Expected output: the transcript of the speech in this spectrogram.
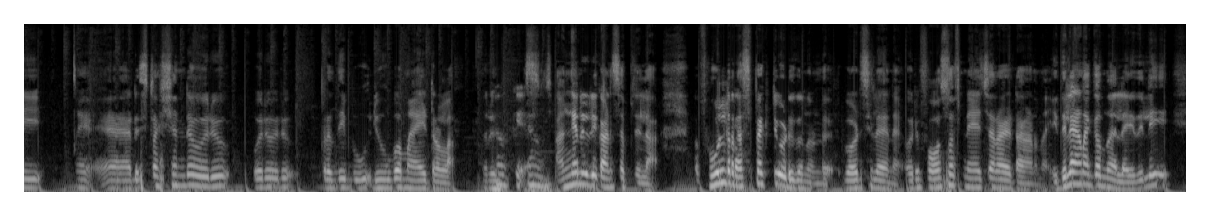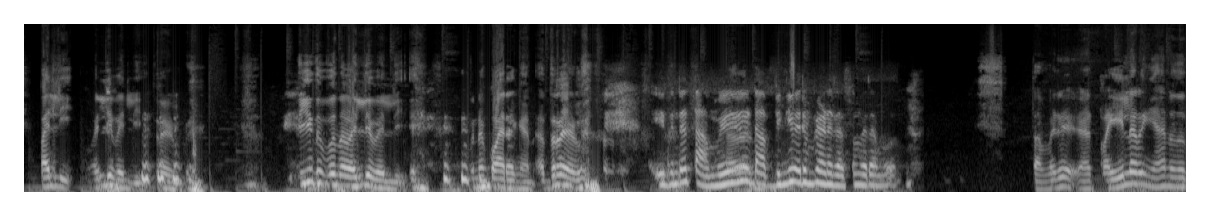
ഈ ഡിസ്ട്രക്ഷന്റെ ഒരു ഒരു ഒരു പ്രതിഭൂ രൂപമായിട്ടുള്ള ഒരു അങ്ങനെ ഒരു കൺസെപ്റ്റ് ഇല്ല. ഫുൾ റെസ്പെക്ട് കൊടുക്കുന്നുണ്ട് ഗോഡ്സിലേനെ. ഒരു ഫോഴ്സ് ഓഫ് നേച്ചർ ആയിട്ട് കാണുന്നത്. ഇതിലെ കണക്കൊന്നുമല്ല. ഇതിൽ പല്ലി വലിയ പല്ലി അത്രേ ഉള്ളൂ. തീ തുപ്പുന്ന വലിയ പല്ലി. പിന്നെ കൊരങ്ങൻ അത്രേ ഉള്ളൂ. ഇതിന്റെ തമിഴ് ഡബിങ് വരുമ്പോഴാണ് രസം വരാൻ പോകുന്നത്. തമിഴ് ട്രെയിലർ ഞാനൊന്ന്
